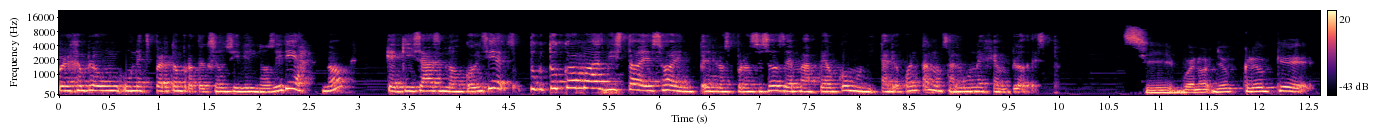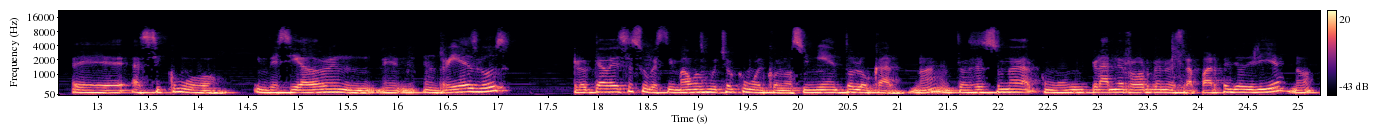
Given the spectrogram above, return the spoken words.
por ejemplo, un, experto en protección civil nos diría, ¿no? Que quizás no coincide. ¿Tú, tú cómo has visto eso en, en los procesos de mapeo comunitario? Cuéntanos algún ejemplo de esto. Sí, bueno, yo creo que eh, así como investigador en, riesgos, creo que a veces subestimamos mucho como el conocimiento local, ¿no? Entonces es una, como un gran error de nuestra parte, yo diría, ¿no?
